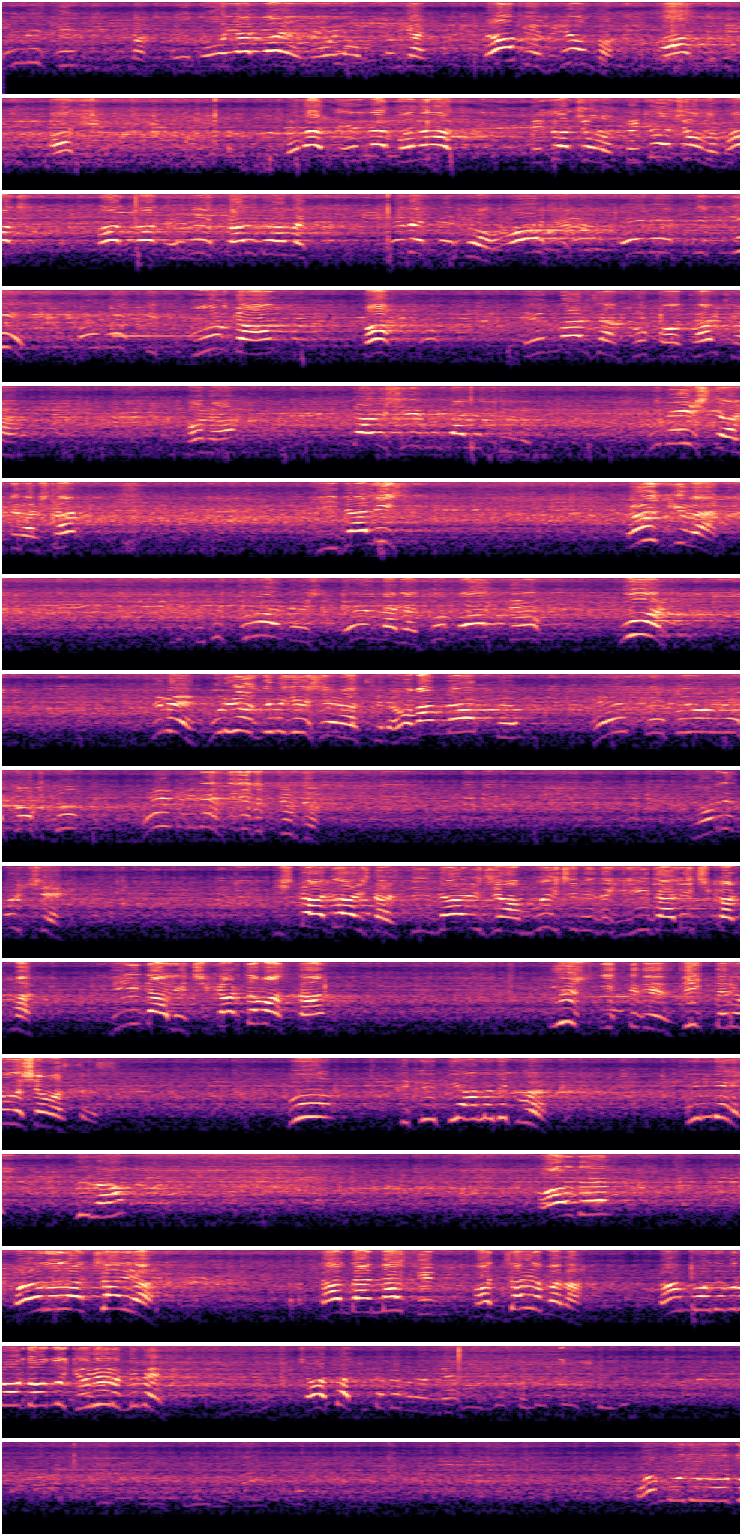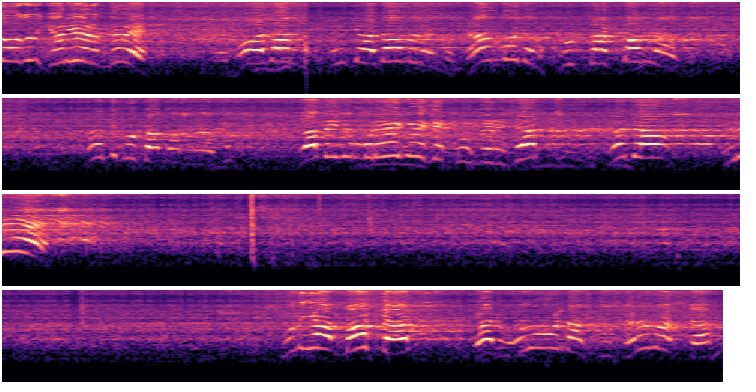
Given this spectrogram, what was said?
yenilirsin. Bak o Doğu yer var ya Doğu yer tutum gel. Ne yapıyor biliyor musun? Al. Aç. Sedat Enver bana at. Fethi aç oğlum. Fethi aç oğlum. Aç. Aç aç. Enes sen devam et. Evet Fethi aç. Enes bitti. Enes bitti. Burada bak Envercan topu atarken bana bir tane şey müdahale yapıyorum. Bu ne işte arkadaşlar? Liderlik. Özgüven. Şimdi çoğu arkadaşım Envercan topu attı. Vur. Değil mi? Vuruyoruz değil mi gençler askeri? Ama ben ne yaptım? Hem Fethi'yi oyuna soktum, hem Enes'i tutturdum. Gördün mü? Üç şey. İşte arkadaşlar sizden ricam bu içinizdeki liderliği çıkartmak. Liderliği çıkartamazsan üst istediğiniz liglere ulaşamazsınız. Bu sıkıntıyı anladık mı? Şimdi silah aldın. Bana doğru atacaksın ya. Sen bendensin. Atacaksın ya bana. Ben bu adamın orada olduğunu görüyorum değil mi? Çağatay tut adamın önüne. Ben bu adamın orada olduğunu görüyorum değil mi? E bu adam çünkü adam var önünde. Ben bu adamı kurtarmam lazım. Nasıl kurtarmam lazım? Ya benim buraya gelecek kurtaracak ya da yürüye. Bunu yapmazsan, yani onu oradan kurtaramazsan,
